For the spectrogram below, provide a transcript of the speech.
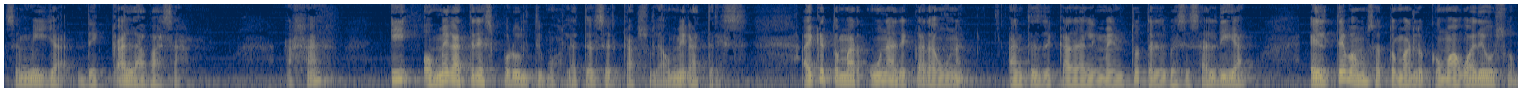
Semilla de calabaza. Ajá. Y omega 3 por último, la tercera cápsula, omega 3. Hay que tomar una de cada una antes de cada alimento, tres veces al día el té vamos a tomarlo como agua de uso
